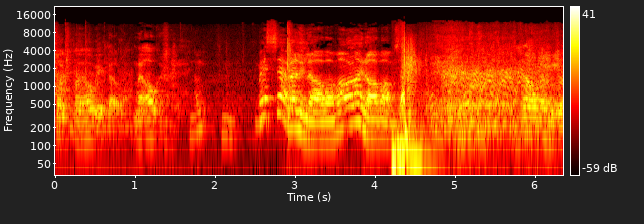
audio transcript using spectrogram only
Soiks toi ovi vielä? Me aukas. Messää välillä avaa, mä oon aina avaamassa. Se ovi.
